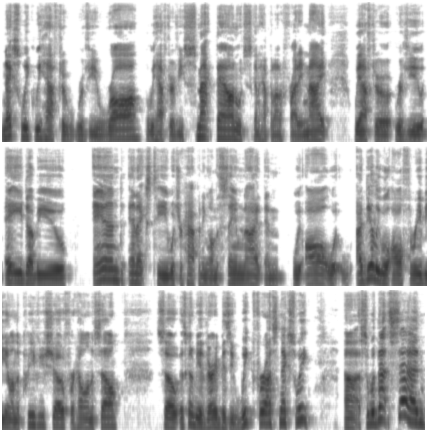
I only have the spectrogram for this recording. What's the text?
Next week, we have to review Raw. We have to review SmackDown, which is going to happen on a Friday night. We have to review AEW and NXT, which are happening on the same night. And we all, ideally, we'll all three be on the preview show for Hell in a Cell. So it's going to be a very busy week for us next week. Uh, so with that said,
